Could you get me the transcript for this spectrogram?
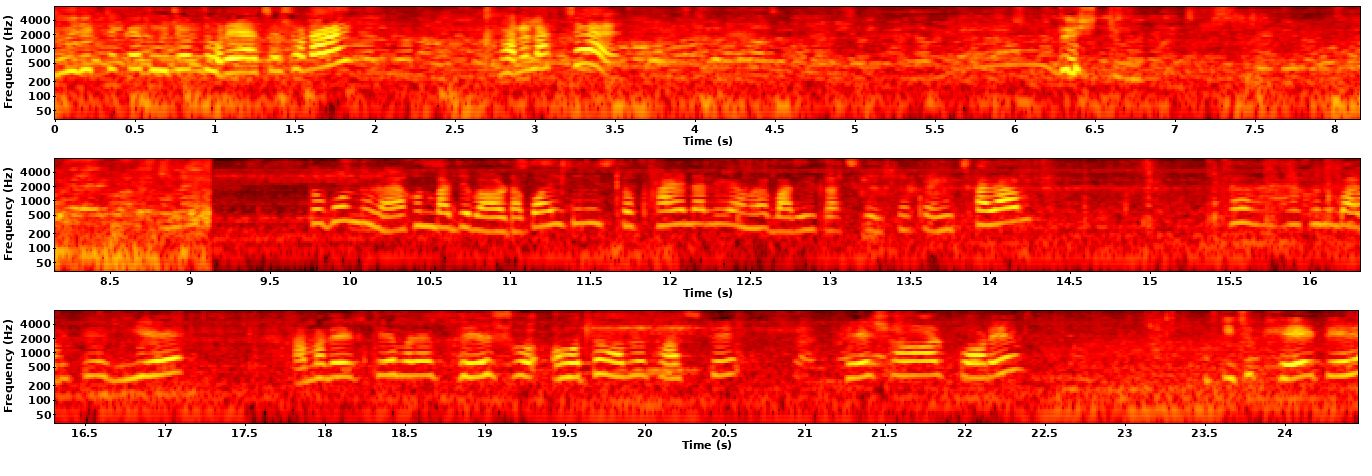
দুই দিক থেকে দুজন ধরে আছে, সোনাই, ভালো লাগছে? দুষ্টু। বন্ধুরা, এখন বাজে বারোটা পঁয়ত্রিশ, তো ফাইনালি আমরা বাড়ির কাছে এসে পৌঁছালাম। এখন বাড়িতে গিয়ে আমাদেরকে মানে ফ্রেশ হতে হবে ফার্স্টে ফ্রেশ হওয়ার পরে কিছু খেয়ে টেয়ে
